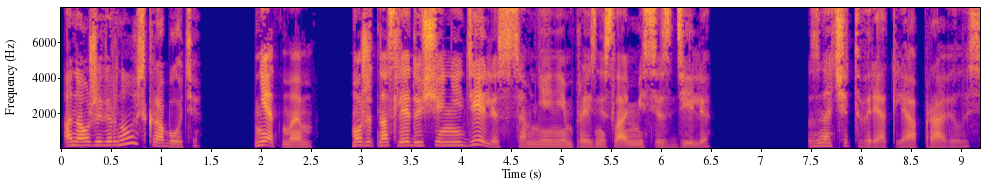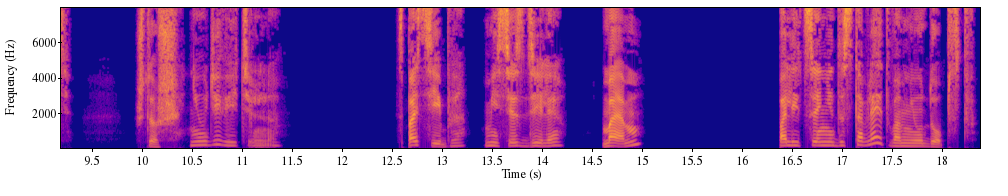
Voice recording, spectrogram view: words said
Она уже вернулась к работе? Нет, мэм. Может, на следующей неделе, с сомнением произнесла миссис Дилли. Значит, вряд ли оправилась. Что ж, неудивительно. Спасибо, миссис Дилли. Мэм? Полиция не доставляет вам неудобств?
